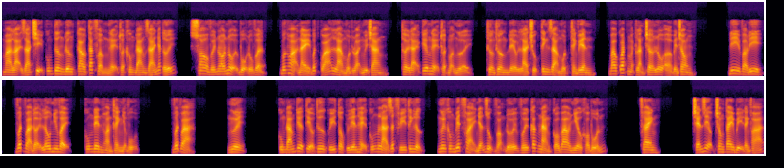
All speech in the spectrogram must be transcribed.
mà lại giá trị cũng tương đương cao tác phẩm nghệ thuật không đáng giá nhắc tới, so với nó nội bộ đồ vật, bức họa này bất quá là một loại nguy trang, thời đại kia nghệ thuật mọi người, thường thường đều là trục tinh giả một thành viên, bao quát mặt lặn chớ lộ ở bên trong. Đi vào đi, vất vả đợi lâu như vậy, cũng nên hoàn thành nhiệm vụ. Vất vả. Ngươi, cùng đám kia tiểu thư quý tộc liên hệ cũng là rất phí tinh lực, ngươi không biết phải nhẫn dục vọng đối với các nàng có bao nhiêu khó bốn. Phanh. Chén rượu trong tay bị đánh phá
